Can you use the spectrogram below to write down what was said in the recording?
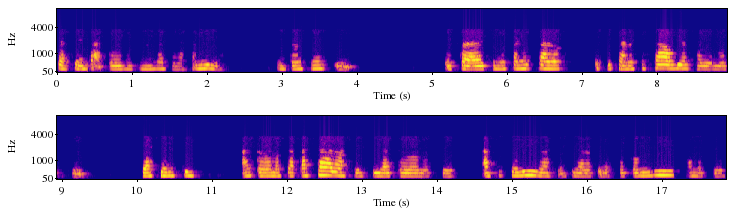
se asienta a todos los miembros de la familia. Entonces, pues para quienes han estado escuchando estos audios, sabemos que ya sentí a todo lo que ha pasado, a sentir a todo lo que ha sucedido, a sentir a lo que nos tocó vivir, a lo que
